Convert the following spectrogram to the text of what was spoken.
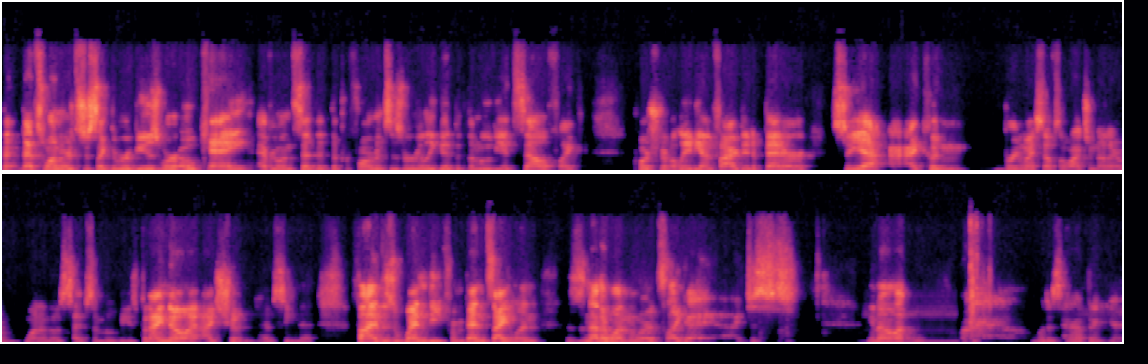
That, that's one where it's just like the reviews were okay. Everyone said that the performances were really good, but the movie itself, like Portrait of a Lady on Fire, did it better so yeah, I, couldn't bring myself to watch another one of those types of movies, but I know I, I should have seen it. Five is Wendy from Ben Zeitlin. This is another one where it's like I, I just, you know, what is happening here?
